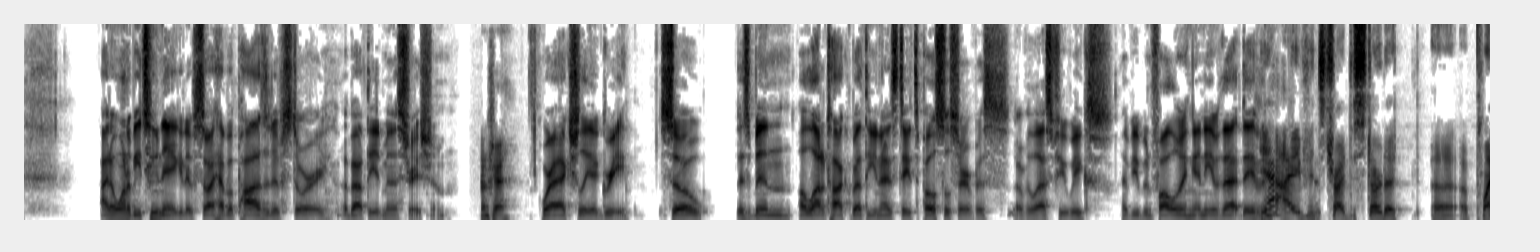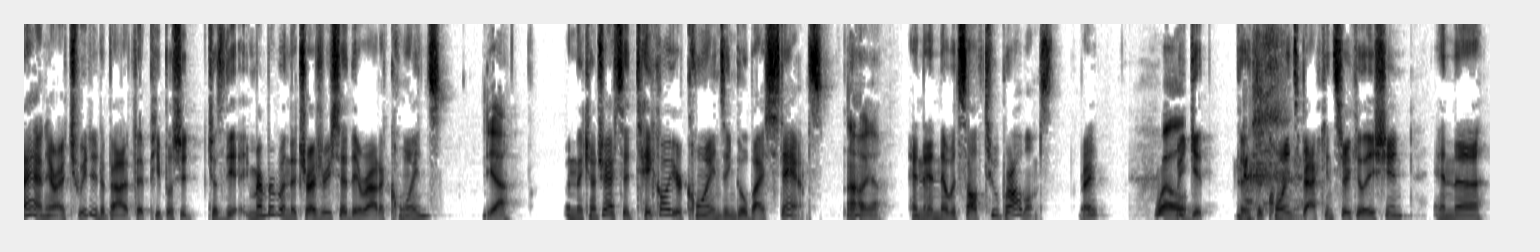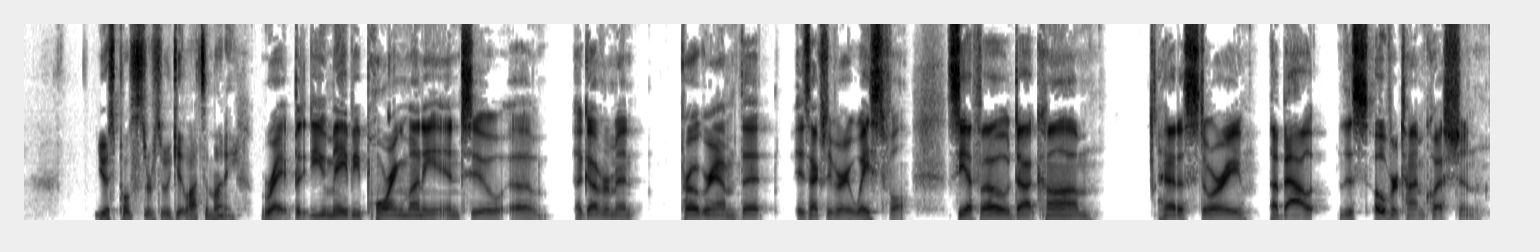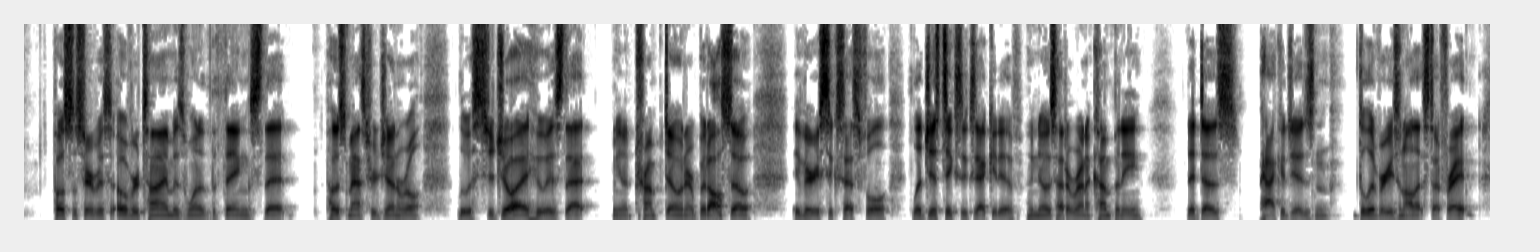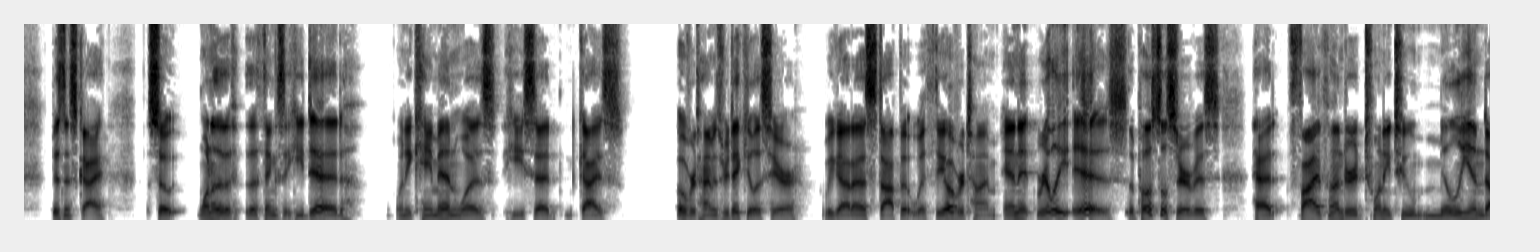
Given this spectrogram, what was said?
I don't want to be too negative, so I have a positive story about the administration. Okay, where I actually agree. So there's been a lot of talk about the United States Postal Service over the last few weeks. Have you been following any of that, David? Yeah, I even tried to start a a, a plan here. I tweeted about that people should because the remember when the Treasury said they were out of coins. Yeah. In the country, I said take all your coins and go buy stamps. Oh yeah. And then that would solve two problems, right? Well, we get the, the coins back in circulation, and the U.S. Postal Service would get lots of money. Right, but you may be pouring money into a, a government program that is actually very wasteful. CFO.com had a story about this overtime question. Postal Service overtime is one of the things that Postmaster General Louis DeJoy, who is that you know Trump donor, but also a very successful logistics executive who knows how to run a company that does packages and deliveries and all that stuff, right? Business guy. So one of the, the things that he did when he came in was he said, "Guys, overtime is ridiculous here we got to stop it with the overtime. And it really is. The Postal Service had $522 million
